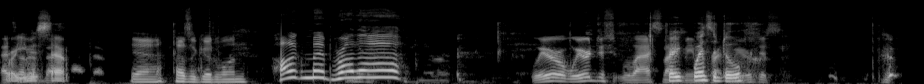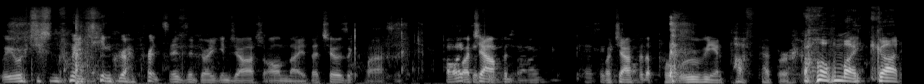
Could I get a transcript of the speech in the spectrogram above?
that's Or you what missed I'm- out. Yeah, that's a good one. Hug me, brother. We were we were just last night. Drake, me where's the door? We were just we were just making references to Drake and Josh all night. That show is a classic. Like Watch out for- song. Watch out for the Peruvian puff pepper. Oh my god.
